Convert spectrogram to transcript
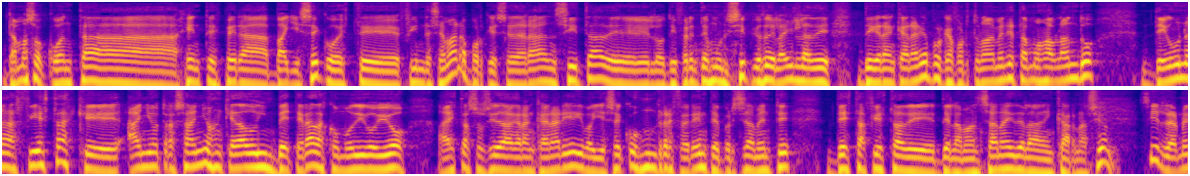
Damaso, ¿cuánta gente espera Valle Seco este fin de semana? Porque se darán cita de los diferentes municipios de la isla de, de Gran Canaria, porque afortunadamente estamos hablando de unas fiestas que año tras año han quedado inveteradas, como digo yo, a esta sociedad Gran Canaria y Valle Seco es un referente precisamente de esta fiesta de, la manzana y de la encarnación. Sí, realmente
